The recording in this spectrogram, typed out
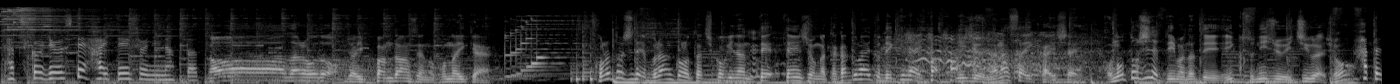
立ちこぎをしてハイテンションになったああなるほど。じゃあ一般男性のこんな意見この年でブランコの立ちこぎなんてテンションが高くないとできない。27歳会社員。この年でって今だっていくつ？21ぐらいでしょ？二十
